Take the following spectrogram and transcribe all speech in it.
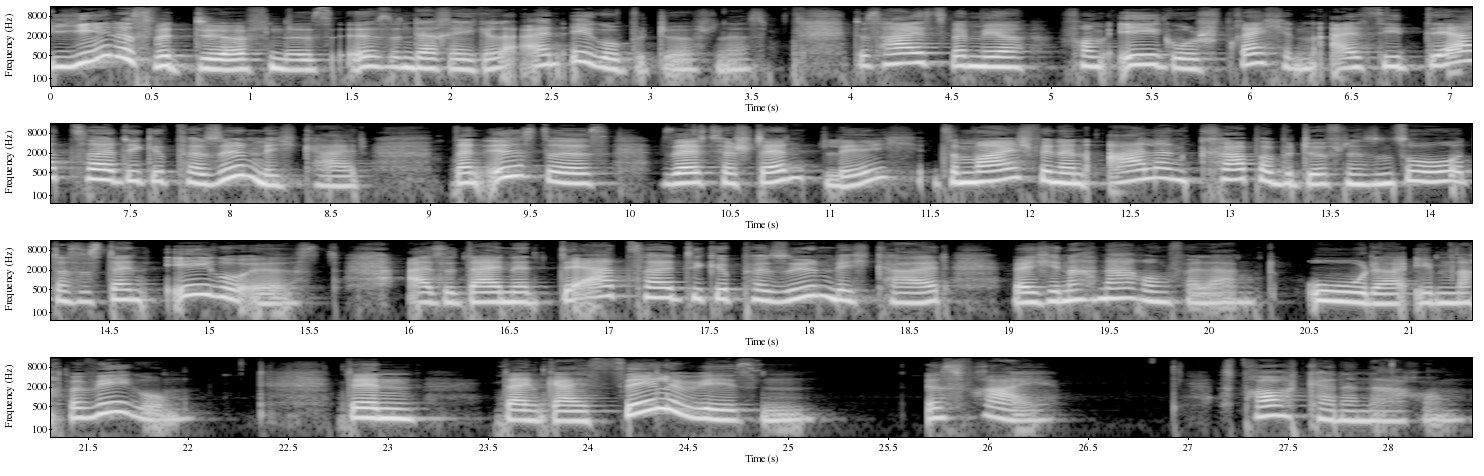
jedes Bedürfnis ist in der Regel ein Ego-Bedürfnis. Das heißt, wenn wir vom Ego sprechen als die derzeitige Persönlichkeit, dann ist es selbstverständlich, zum Beispiel in allen Körperbedürfnissen so, dass es dein Ego ist. Also deine derzeitige Persönlichkeit, welche nach Nahrung verlangt oder eben nach Bewegung. Denn dein Geist-Seele-Wesen ist frei. Es braucht keine Nahrung.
